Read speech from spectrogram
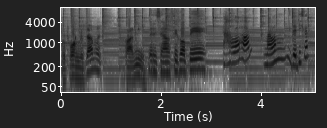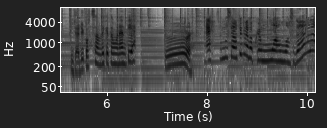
Telepon dari siapa? Rani. Dari selfie kopi. Halo Ham, malam jadi kan? Jadi kok Sampai ketemu nanti ya. hmm, Eh, sama selfie kenapa pakai muah-muah segala?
